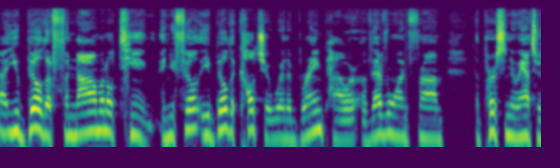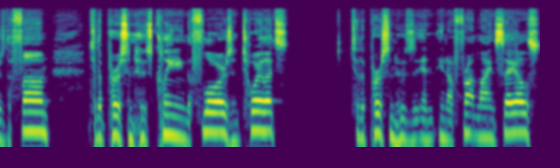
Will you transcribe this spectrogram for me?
uh, you build a phenomenal team and you feel you build a culture where the brain power of everyone from the person who answers the phone to the person who's cleaning the floors and toilets to the person who's in you know frontline sales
